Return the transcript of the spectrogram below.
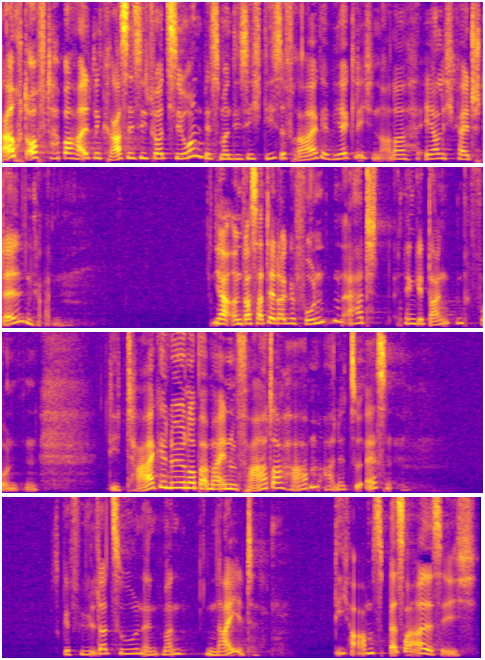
Braucht oft aber halt eine krasse Situation, bis man die, sich diese Frage wirklich in aller Ehrlichkeit stellen kann. Ja, und was hat er da gefunden? Er hat den Gedanken gefunden. Die Tagelöhner bei meinem Vater haben alle zu essen. Gefühl dazu nennt man Neid. Die haben es besser als ich.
